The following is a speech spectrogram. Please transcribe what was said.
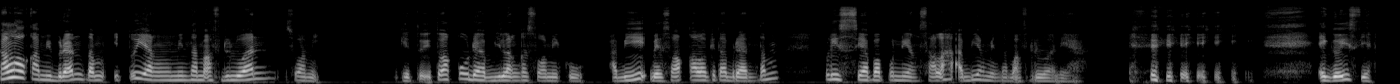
Kalau kami berantem itu yang minta maaf duluan suami. Gitu. Itu aku udah bilang ke suamiku. Abi besok kalau kita berantem please siapa pun yang salah Abi yang minta maaf duluan ya. Egois ya.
